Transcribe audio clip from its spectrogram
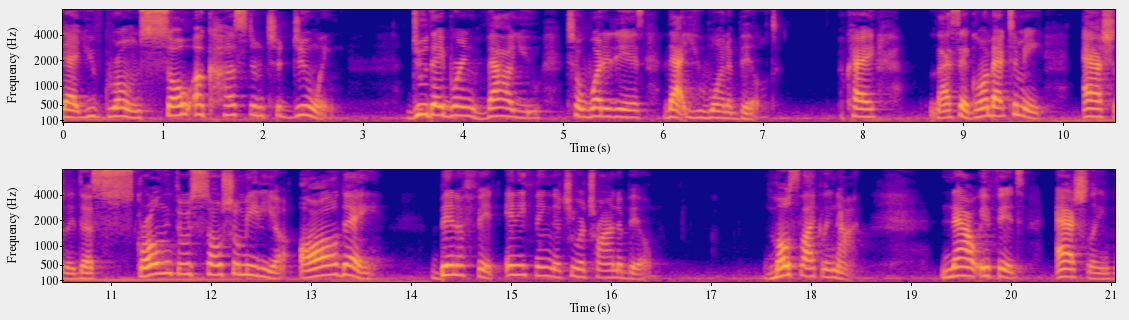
that you've grown so accustomed to doing, do they bring value to what it is that you want to build? Okay? Like I said, going back to me, Ashley, does scrolling through social media all day benefit anything that you are trying to build? Most likely not. Now, if it's Ashley,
